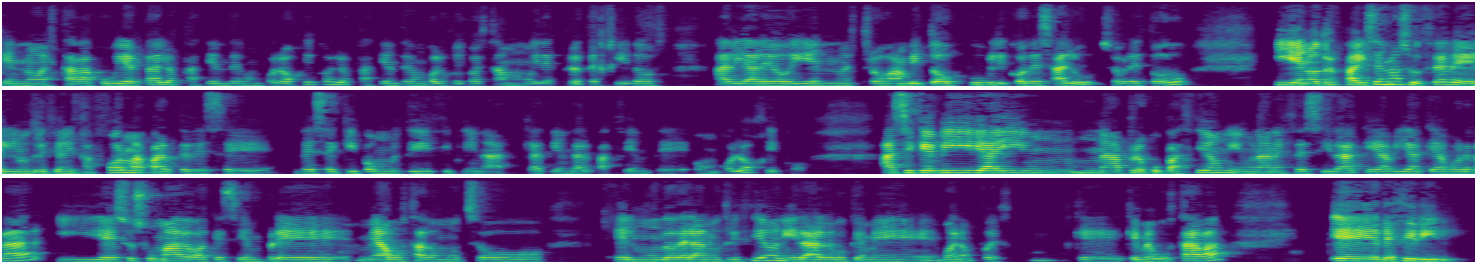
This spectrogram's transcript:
que no estaba cubierta en los pacientes oncológicos. Los pacientes oncológicos están muy desprotegidos a día de hoy en nuestro ámbito público de salud, sobre todo. Y en otros países no sucede. El nutricionista forma parte de ese, de ese equipo multidisciplinar que atiende al paciente oncológico. Así que vi ahí una preocupación y una necesidad que había que abordar y eso sumado a que siempre me ha gustado mucho el mundo de la nutrición y era algo que me, bueno, pues que, me gustaba, eh, decidí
